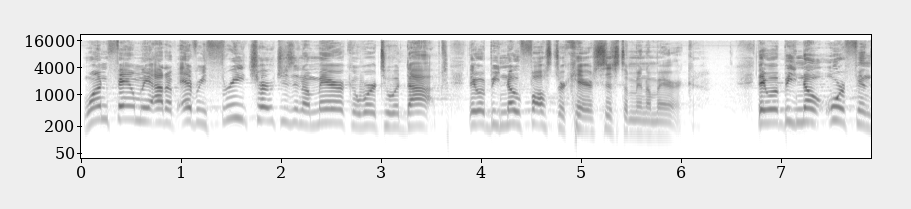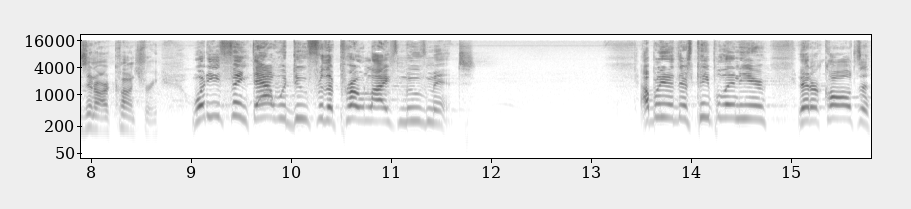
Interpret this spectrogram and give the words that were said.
one family out of every three churches in America were to adopt, there would be no foster care system in America. There would be no orphans in our country. What do you think that would do for the pro life movement? I believe that there's people in here that are called to,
